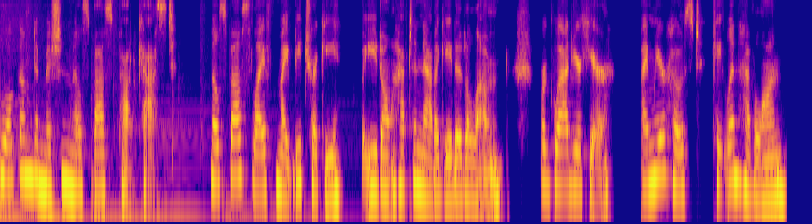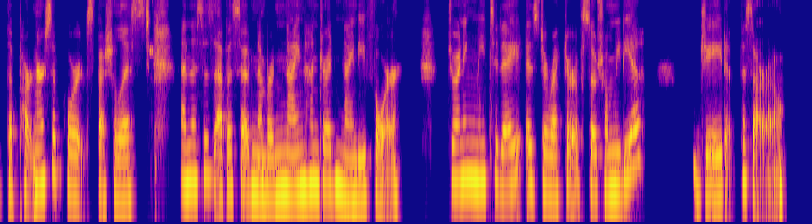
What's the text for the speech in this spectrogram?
Welcome to Mission MilSpouse Podcast. MilSpouse life might be tricky, but you don't have to navigate it alone. We're glad you're here. I'm your host, KateLynn Hevelon, the Partner Support Specialist, and this is episode number 994. Joining me today is Director of Social Media, Jade Pizarro.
